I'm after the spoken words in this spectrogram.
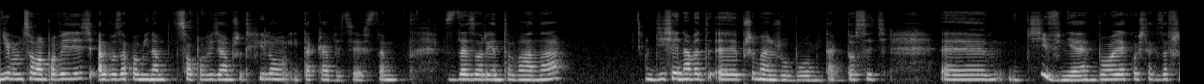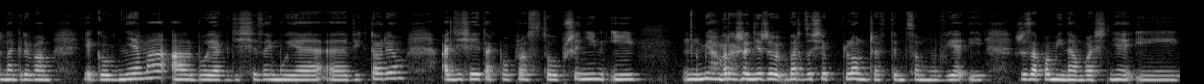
nie wiem, co mam powiedzieć, albo zapominam, co powiedziałam przed chwilą i taka, wiecie, jestem zdezorientowana. Dzisiaj nawet y, przy mężu było mi tak dosyć y, dziwnie, bo jakoś tak zawsze nagrywam, jak go nie ma, albo jak gdzieś się zajmuję y, Wiktorią, a dzisiaj tak po prostu przy nim i mm, miałam wrażenie, że bardzo się plączę w tym, co mówię i że zapominam właśnie i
